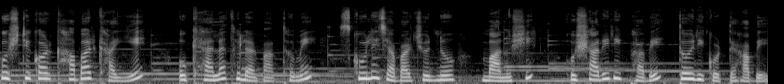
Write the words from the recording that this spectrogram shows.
পুষ্টিকর খাবার খাইয়ে ও খেলাধুলার মাধ্যমে স্কুলে যাবার জন্য মানসিক ও শারীরিকভাবে তৈরি করতে হবে।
